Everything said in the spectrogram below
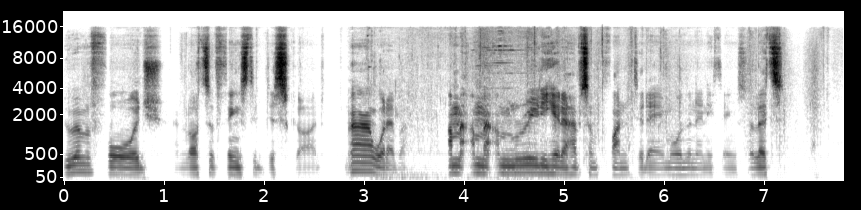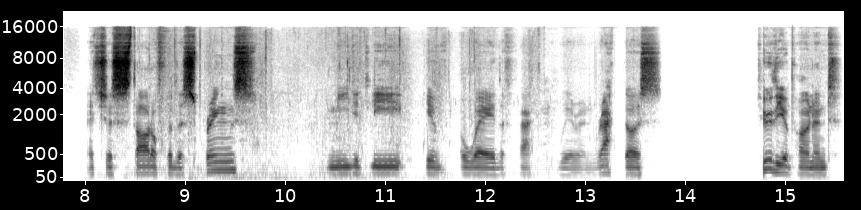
do have a forge and lots of things to discard. Ah, whatever. I'm I'm I'm really here to have some fun today more than anything. So let's let's just start off with the springs immediately give away the fact that we're in Rakdos to the opponent,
